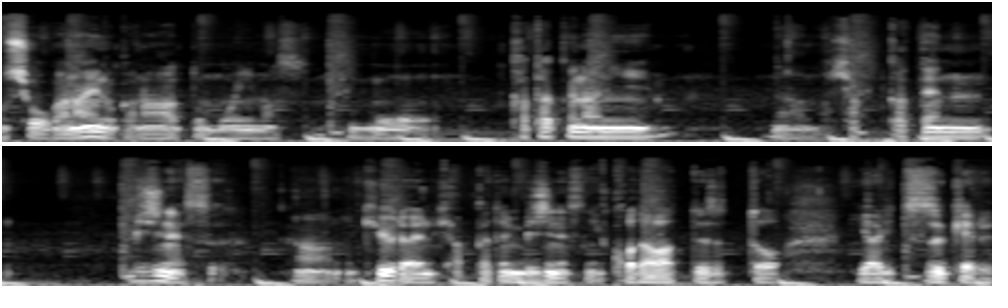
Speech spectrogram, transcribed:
しょうがないのかなと思いますもうかたくなにあの百貨店ビジネスあの旧来の百貨店ビジネスにこだわってずっとやり続けるっ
